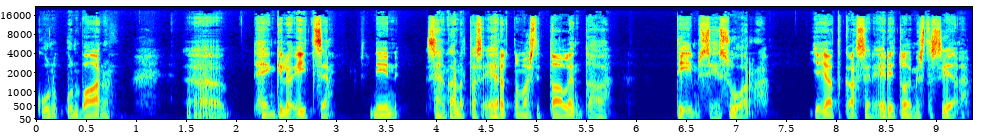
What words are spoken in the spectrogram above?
kuin, kuin vaan henkilö itse, niin sehän kannattaisi ehdottomasti tallentaa Teamsiin suoraan ja jatkaa sen editoimista siellä.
